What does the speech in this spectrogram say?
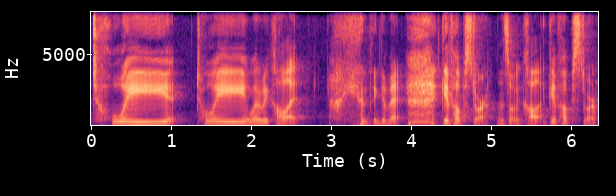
toy, toy, what do we call it? I can't think of it. Give Hope Store. That's what we call it. Give Hope Store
